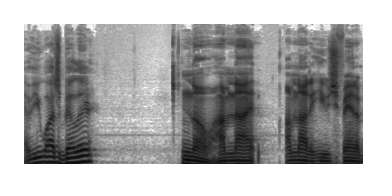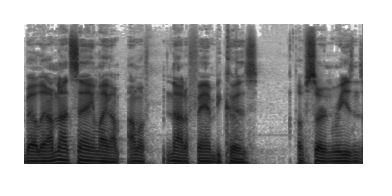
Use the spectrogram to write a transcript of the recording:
have you watched Bel Air? No, I'm not. I'm not a huge fan of Bel Air. I'm not saying like I'm, I'm a, not a fan because of certain reasons.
